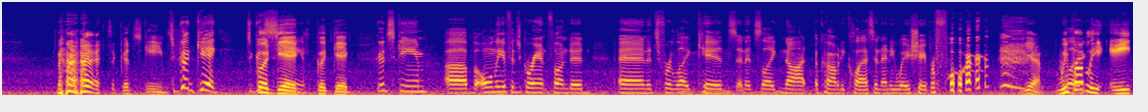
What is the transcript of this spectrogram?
it's a good scheme. It's a good gig. It's a good, Good gig. Good gig. Good scheme. Uh, but only if it's grant funded and it's for like kids and it's like not a comedy class in any way, shape, or form. Yeah, we Like- probably ate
